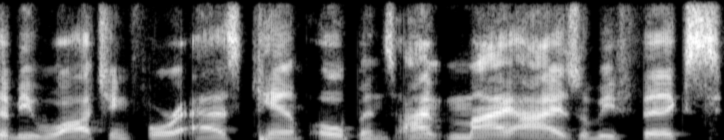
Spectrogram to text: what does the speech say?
to be watching for as camp opens. I my eyes will be fixed.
